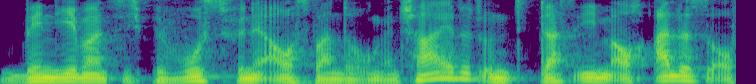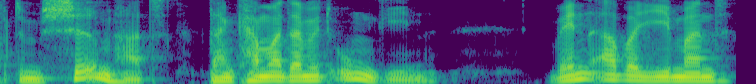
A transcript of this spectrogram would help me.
Wenn jemand sich bewusst für eine Auswanderung entscheidet und das eben auch alles auf dem Schirm hat, dann kann man damit umgehen. Wenn aber jemand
